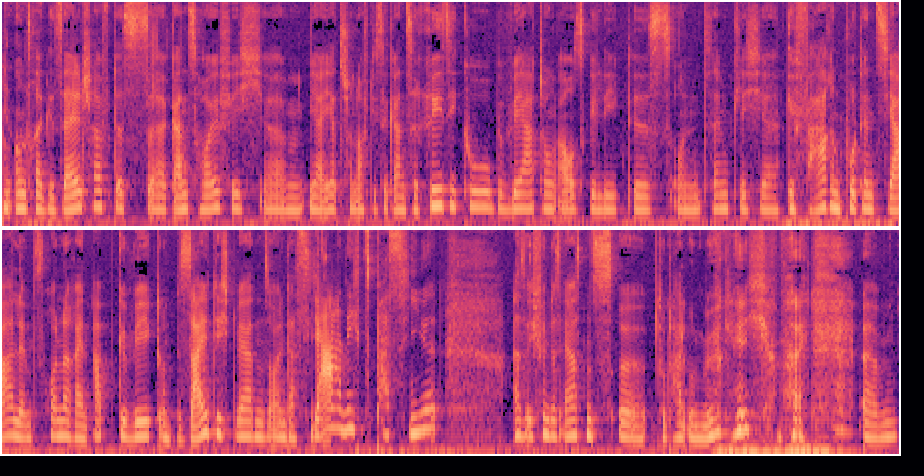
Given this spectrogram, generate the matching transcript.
in unserer Gesellschaft das äh, ganz häufig ähm, ja jetzt schon auf diese ganze Risikobewertung ausgelegt ist und sämtliche Gefahrenpotenziale im Vornherein abgewegt und beseitigt werden sollen, dass ja nichts passiert. Also ich finde das erstens äh, total unmöglich, weil ähm,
